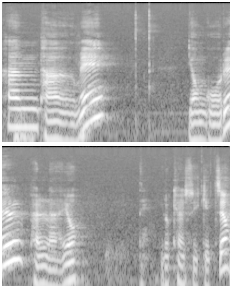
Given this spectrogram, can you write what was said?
한 다음에 연고를 발라요. 네, 이렇게 할 수 있겠죠?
